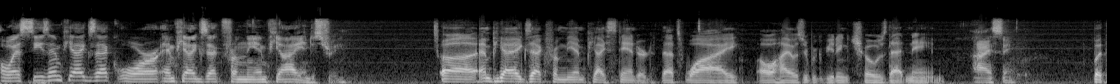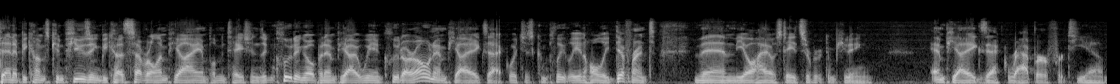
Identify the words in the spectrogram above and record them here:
OSC's MPI exec or MPI exec from the MPI industry? Uh, MPI exec from the MPI standard. That's why Ohio Supercomputing chose that name. I see. But then it becomes confusing because several MPI implementations, including OpenMPI, we include our own MPI exec, which is completely and wholly different than the Ohio State Supercomputing MPI exec wrapper for TM.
